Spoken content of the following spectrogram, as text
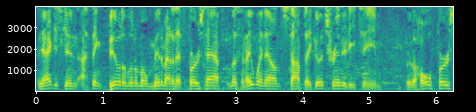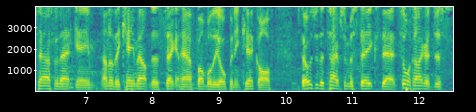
the Aggies can, I think, build a little momentum out of that first half. Listen, they went down, and stopped a good Trinity team for the whole first half of that game. I know they came out in the second half, fumbled the opening kickoff. Those are the types of mistakes that Sylacauga just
